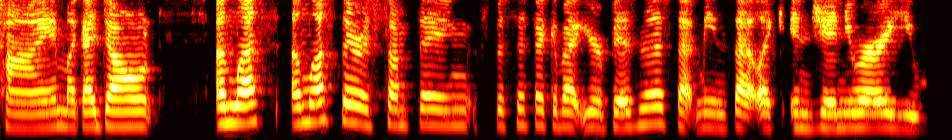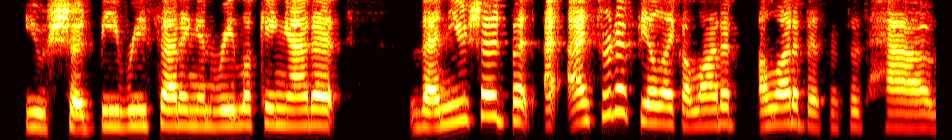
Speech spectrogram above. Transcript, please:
time. Like I don't unless unless there is something specific about your business that means that like in January you you should be resetting and relooking at it then you should. But I, I sort of feel like a lot of a lot of businesses have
